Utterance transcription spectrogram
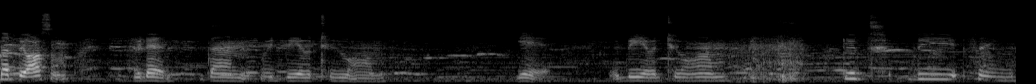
That'd be awesome if we did. Then we'd be able to. Um. Yeah. We'd be able to. Um. Get the thing.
